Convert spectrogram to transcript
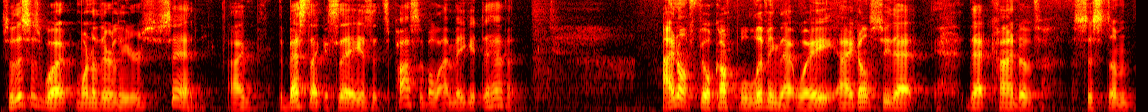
So this is what one of their leaders said. I, the best I could say is it's possible I may get to heaven. I don't feel comfortable living that way. I don't see that, that kind of system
